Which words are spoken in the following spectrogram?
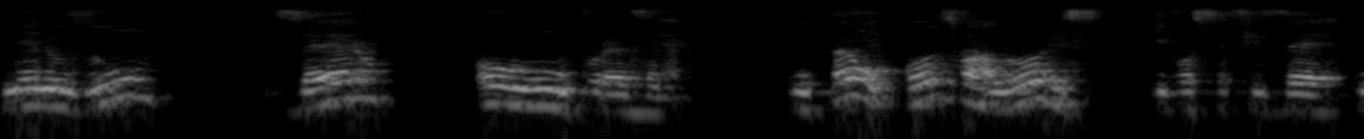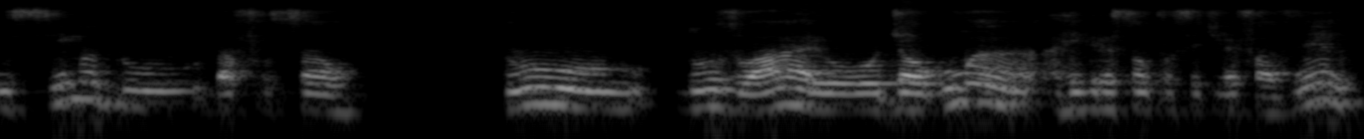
menos 1, 0 ou 1, por exemplo. Então, os valores que você fizer em cima do, da função do, do usuário ou de alguma regressão que você estiver fazendo,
